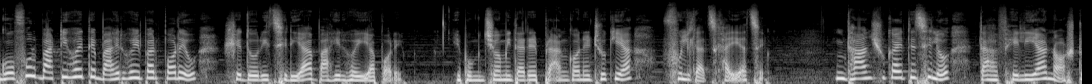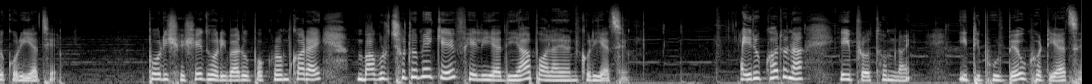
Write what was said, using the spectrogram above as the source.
গফুর বাটি হইতে বাহির হইবার পরেও সে দড়ি ছিঁড়িয়া বাহির হইয়া পড়ে এবং জমিদারের প্রাঙ্গণে ঢুকিয়া ফুল গাছ খাইয়াছে। ধান শুকাইতেছিল, তাহা ফেলিয়া নষ্ট করিয়াছে। পরিশেষে ধরিবার উপক্রম করায় বাবুর ছোট মেয়েকে ফেলিয়া দিয়া পলায়ন করিয়াছে। এইরূপ ঘটনা এই প্রথম নয়, ইতিপূর্বেও ঘটিয়াছে।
